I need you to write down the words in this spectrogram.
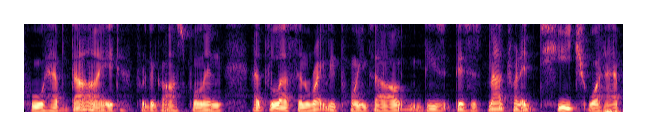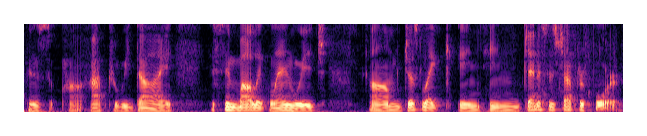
who have died for the gospel. And as the lesson rightly points out, these, this is not trying to teach what happens uh, after we die. It's symbolic language, um, just like in, in Genesis chapter 4.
